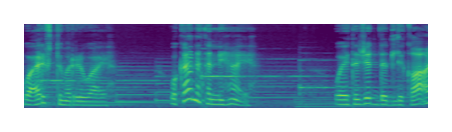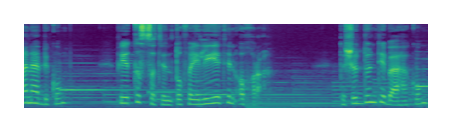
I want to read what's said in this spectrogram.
وعرفتم الرواية. وكانت النهاية. ويتجدد لقاءنا بكم في قصة طفيلية أخرى. تشد انتباهكم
